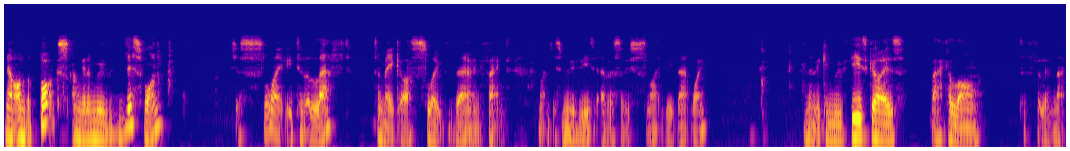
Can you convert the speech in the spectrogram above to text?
Now on the box, I'm going to move this one just slightly to the left to make our slope there. In fact, I might just move these ever so slightly that way. And then we can move these guys back along to fill in that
